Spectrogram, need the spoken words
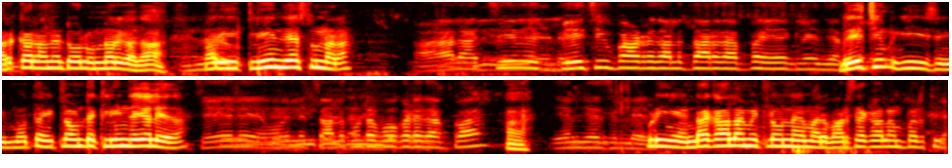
వర్కర్ అనేటోళ్ళు ఉన్నారు కదా. మరి క్లీన్ చేస్తున్నారా? అలా వచ్చి బ్లీచింగ్ పౌడర్ చల్లుతారు తప్ప ఏం క్లీన్ చేయాలి. బ్లీచింగ్ ఈ మొత్తం ఇట్లా ఉంటే క్లీన్ చేయలేదా? చేయలే ఓన్లీ చల్లుకుంటా పోకడే తప్ప. ఏం చేసిలేదు ఇప్పుడు ఈ ఎండాకాలం ఇట్లా ఉన్నాయి మరి వర్షాకాలం పరిస్థితి?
